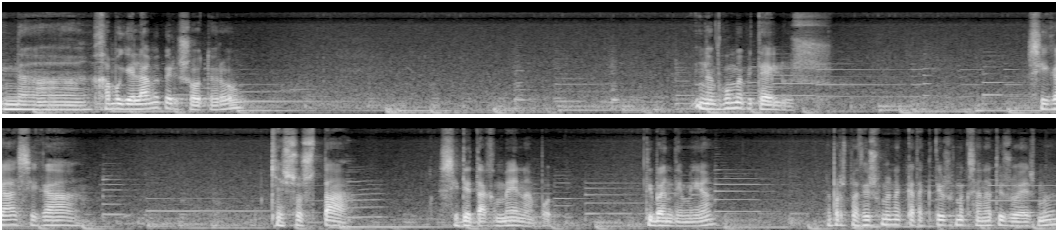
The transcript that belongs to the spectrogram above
Να χαμογελάμε περισσότερο, να βγούμε επιτέλους σιγά σιγά και σωστά συντεταγμένα από την πανδημία να προσπαθήσουμε να κατακτήσουμε ξανά τις ζωές μας.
